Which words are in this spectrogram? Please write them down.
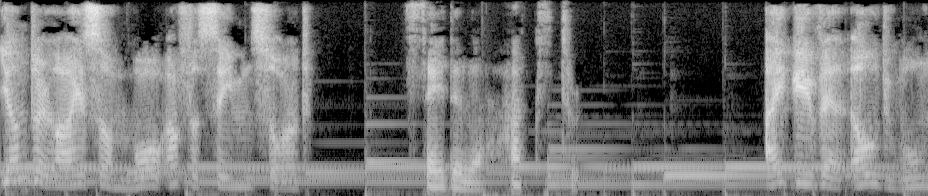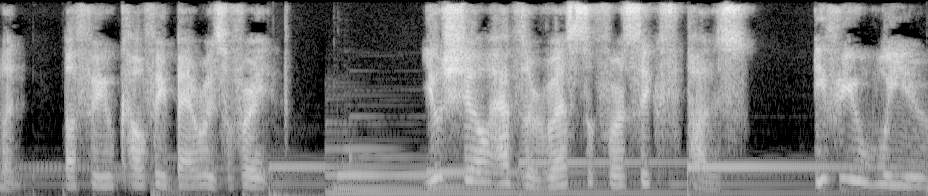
Yonder lies some more of the same sort, said the huckster. I gave an old woman a few coffee berries for it. You shall have the rest for sixpence, if you will.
